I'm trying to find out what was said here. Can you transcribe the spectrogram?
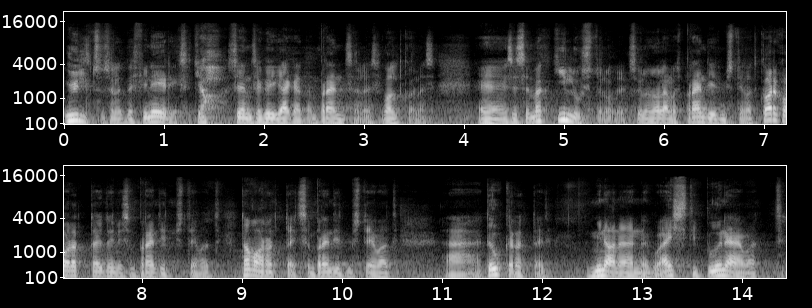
üldsusele defineeriks, et jah, see on see kõige ägedam bränd selles valdkonnas. sest see on väga killustunud, et sul on olemas brändid, mis teevad kargorattaid, on ju, see on brändid, mis teevad tavarattaid, see on brändid, mis teevad äh, tõukerattaid. mina näen nagu hästi põnevat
